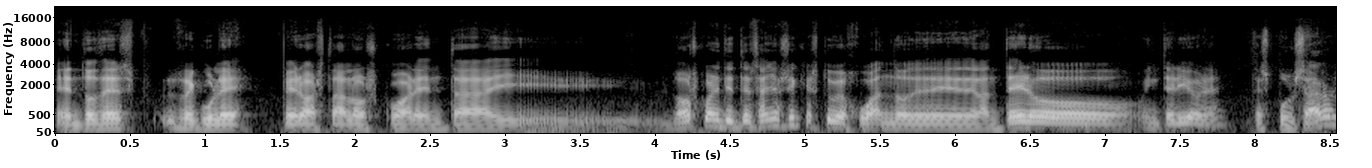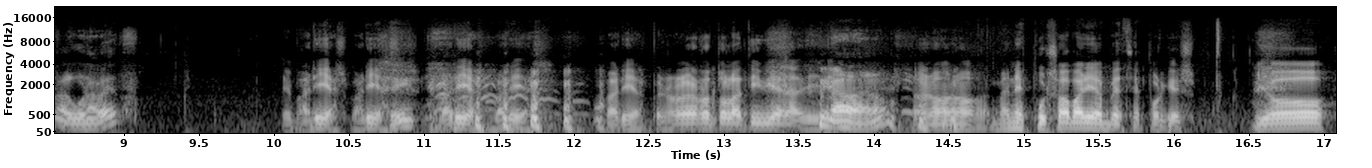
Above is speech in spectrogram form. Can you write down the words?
Entonces reculé, pero hasta los 42, 43 años sí que estuve jugando de delantero interior. ¿eh? ¿Te expulsaron alguna vez? Eh, varias, varias, varias, varias, varias, pero no le he roto la tibia a nadie. Nada, ¿no? No, no, no, me han expulsado varias veces porque yo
